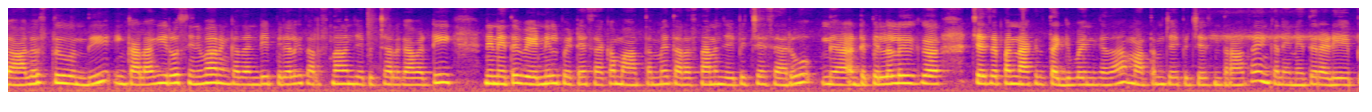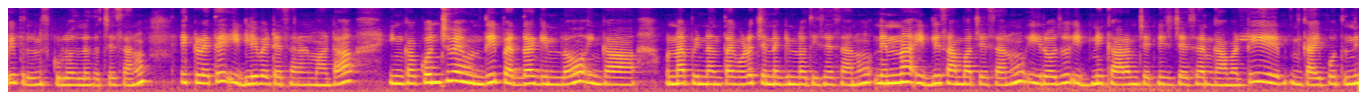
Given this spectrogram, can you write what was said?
గాలి వస్తూ ఉంది. ఇంకా అలాగే ఈరోజు శనివారం కదండి పిల్లలకి తలస్నానం చేయించాలి కాబట్టి నేనైతే వేడి నీళ్ళు పెట్టేశాక మా అత్తమ్మ తలస్నానం చేయించేశారు అంటే పిల్లలు చేసే పని నాకైతే తగ్గిపోయింది కదా మా అత్తమ్మ చేయించేసిన తర్వాత ఇంకా నేనైతే రెడీ అయిపోయి పిల్లల్ని స్కూల్ వదిలేసి వచ్చేసాను. ఇక్కడైతే ఇడ్లీ పెట్టేశానమాట ఇంకా కొంచెమే ఉంది పెద్ద గిన్నెలో ఇంకా ఉన్న పిండి అంతా కూడా చిన్న గిన్నెలో తీసేసాను నిన్న ఇడ్లీ సాంబార్ చేశాను. ఈరోజు ఇడ్లీ కారం చట్నీ చేశాను కాబట్టి ఇంకా అయిపోతుంది.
